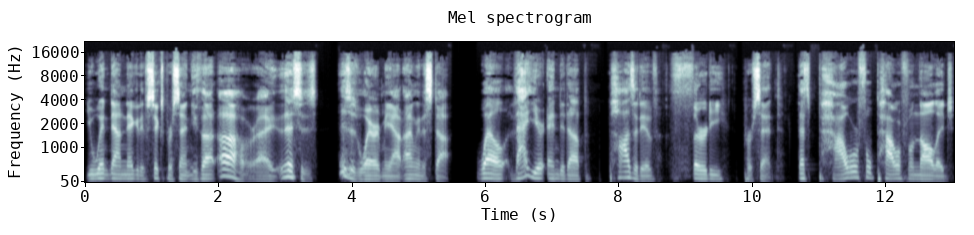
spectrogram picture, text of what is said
you went down negative 6% and you thought, oh, all right, this is, this is wearing me out. I'm going to stop. Well, that year ended up positive 30%. That's powerful, powerful knowledge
